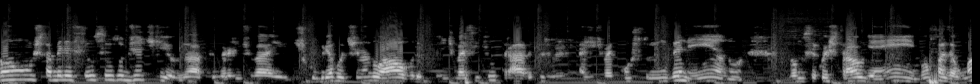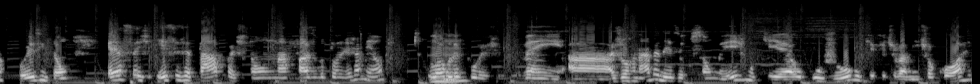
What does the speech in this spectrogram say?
vão estabelecer os seus objetivos. Ah, primeiro a gente vai descobrir a rotina do alvo, depois a gente vai se infiltrar, depois a gente vai construir um veneno, vamos sequestrar alguém, vamos fazer alguma coisa. Então, essas, essas etapas estão na fase do planejamento. Logo uhum. depois vem a jornada da execução mesmo, que é o, o jogo que efetivamente ocorre.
